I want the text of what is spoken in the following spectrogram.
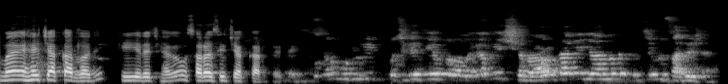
ਮੈਂ ਇਹ ਚੈੱਕ ਕਰਦਾ ਜੀ ਕੀ ਇਹਦੇ ਚ ਹੈਗਾ ਉਹ ਸਾਰਾ ਅਸੀਂ ਚੈੱਕ ਕਰਦੇ ਜੀ। ਸਰ ਮੁੱਢਲੀ ਪਤਾ ਲੱਗਾ ਕਿ ਸ਼ਰਾਬ ਦਾ ਨਹੀਂ ਜਾਣ ਦੇ ਪਿੱਛੇ ਕੋਈ ਸਾਜ਼ਿਸ਼ ਹੈ?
